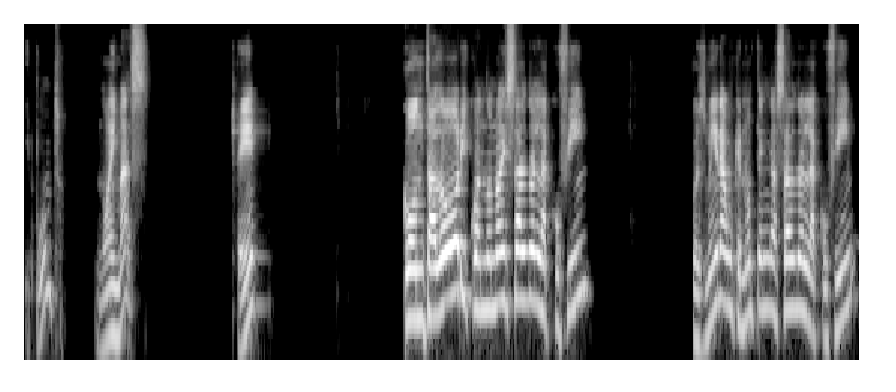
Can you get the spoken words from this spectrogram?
y punto, no hay más. ¿Sí? Contador, y cuando no hay saldo en la CUFIN, pues mira, aunque no tenga saldo en la CUFIN,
